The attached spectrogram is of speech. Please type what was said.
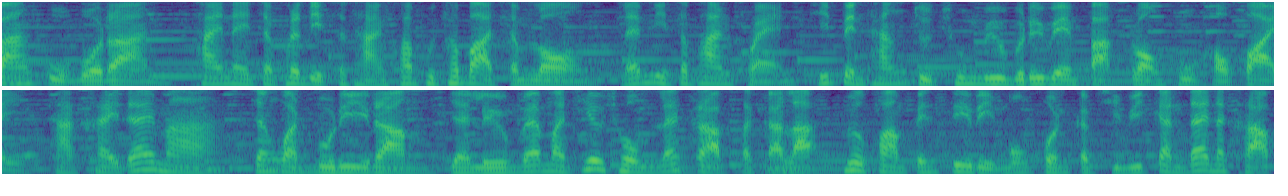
ปางกู่โบราณ ภายในจะประดิษฐานพระพุทธบาทจำลอง และมีสะพานแขวนที่เป็นทั้งจุดชมวิวบริเวณปากปล่องภูเขาไฟ หากใครได้มา จังหวัดบุรีรัมย์อย่าลืมแวะมาเที่ยวชมและกราบสักการะเพื่อความเป็นสิริมงคลกับชีวิตกันได้นะครับ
